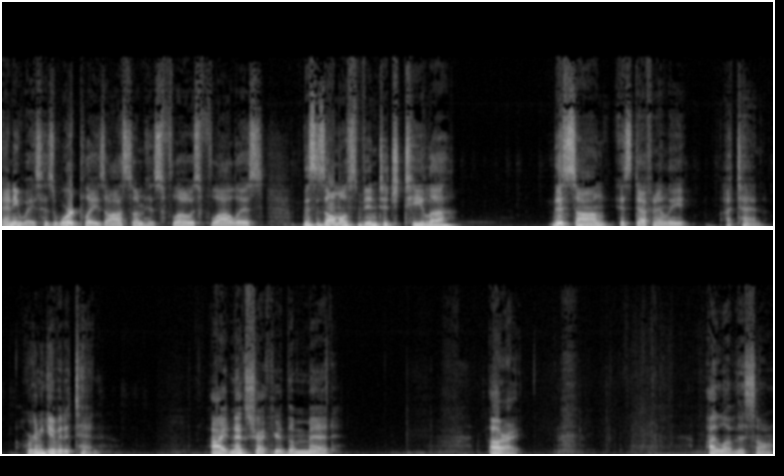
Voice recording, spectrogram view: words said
Anyways, his wordplay is awesome. His flow is flawless. This is almost vintage Tela. This song is definitely a 10. We're going to give it a 10. All right, next track here, The Med. All right. I love this song.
